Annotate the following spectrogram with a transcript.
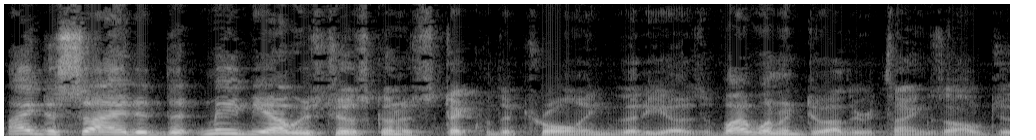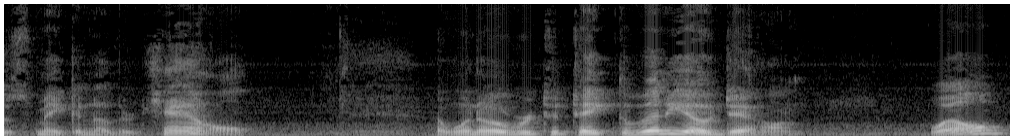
I decided that maybe I was just going to stick with the trolling videos. If I want to do other things, I'll just make another channel. I went over to take the video down. Well,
